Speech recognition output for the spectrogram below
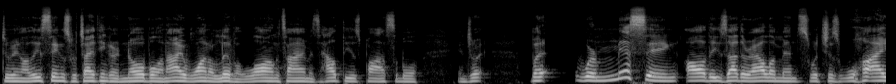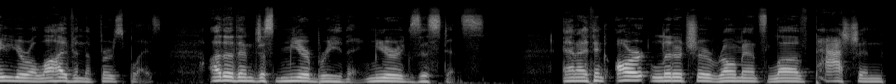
doing all these things, which I think are noble, and I want to live a long time, as healthy as possible, enjoy. But we're missing all these other elements, which is why you're alive in the first place, other than just mere breathing, mere existence. And I think art, literature, romance, love, passion,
